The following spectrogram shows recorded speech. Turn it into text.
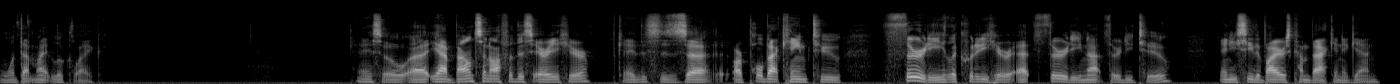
on what that might look like okay so uh, yeah bouncing off of this area here. Okay this is uh, our pullback came to 30 liquidity here at 30 not 32 and you see the buyers come back in again.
